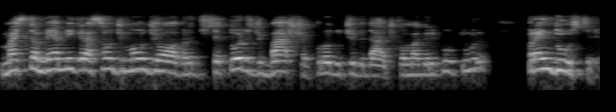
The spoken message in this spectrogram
mas também a migração de mão de obra dos setores de baixa produtividade, como a agricultura, para a indústria.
